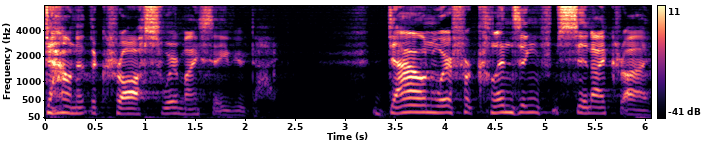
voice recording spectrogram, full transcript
Down at the cross where my Savior died, down where for cleansing from sin I cried,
